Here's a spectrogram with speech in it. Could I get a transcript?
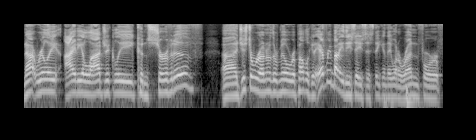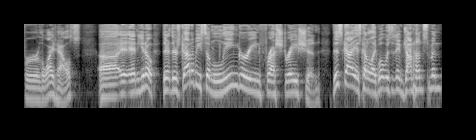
not really ideologically conservative, uh, just a run of the mill Republican. Everybody these days is thinking they want to run for for the White House. Uh, and, and, you know, there, there's got to be some lingering frustration. This guy is kind of like, what was his name? Jon Huntsman?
